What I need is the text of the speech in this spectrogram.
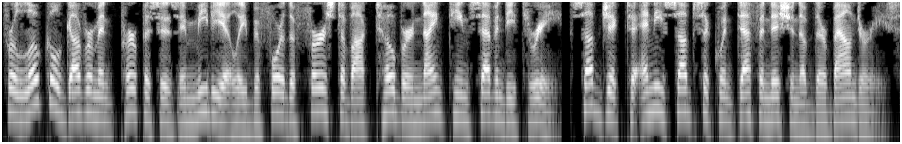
for local government purposes immediately before 1 October 1973, subject to any subsequent definition of their boundaries.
